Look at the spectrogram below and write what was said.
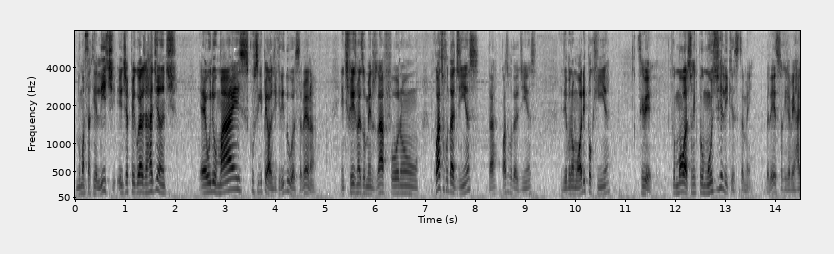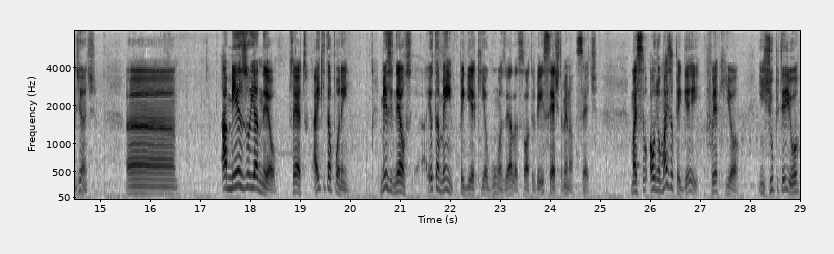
no Massacre Elite, ele já pegou ela já radiante. É onde eu mais consegui pegar, eu adquiri duas, tá vendo? A gente fez mais ou menos lá, foram quatro rodadinhas, tá? Quatro rodadinhas. Demorou uma hora e pouquinha. Você vê, Ficou uma hora, só que a gente pegou um monte de relíquias também. Beleza? Só que já vem radiante. Uh, a Meso e Anel, certo? Aí que tá o porém. Meso e Anel, eu também peguei aqui algumas delas. Ó, eu peguei sete, tá vendo? Sete. Mas onde eu mais eu peguei foi aqui, ó. Em Júpiter e O.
